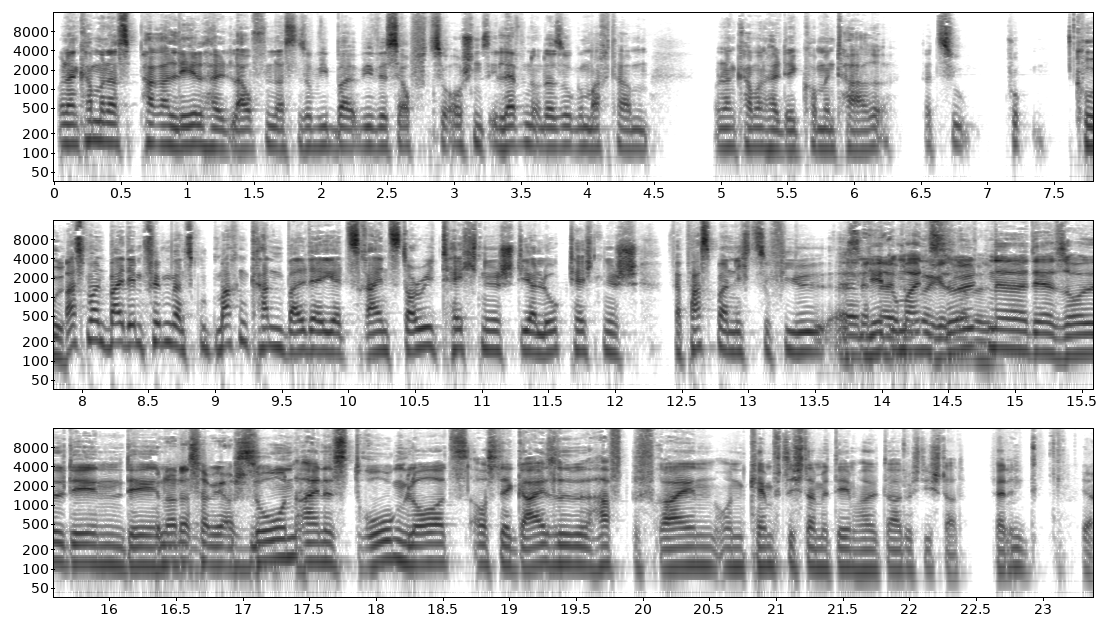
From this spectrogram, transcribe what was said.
Und dann kann man das parallel halt laufen lassen, so wie, bei, wie wir es ja auch zu Oceans 11 oder so gemacht haben. Und dann kann man halt die Kommentare dazu gucken. Cool. Was man bei dem Film ganz gut machen kann, weil der jetzt rein storytechnisch, dialogtechnisch verpasst man nicht zu viel. Es ähm, geht da um einen. Söldner, der soll den, den Genau, das hab ich auch schon Sohn eines Drogenlords aus der Geiselhaft befreien und kämpft sich dann mit dem halt da durch die Stadt. Fertig. Und, ja.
